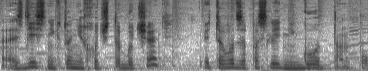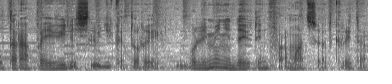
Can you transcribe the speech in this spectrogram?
э, здесь никто не хочет обучать. Это вот за последний год, там, полтора появились люди, которые более-менее дают информацию открыто.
